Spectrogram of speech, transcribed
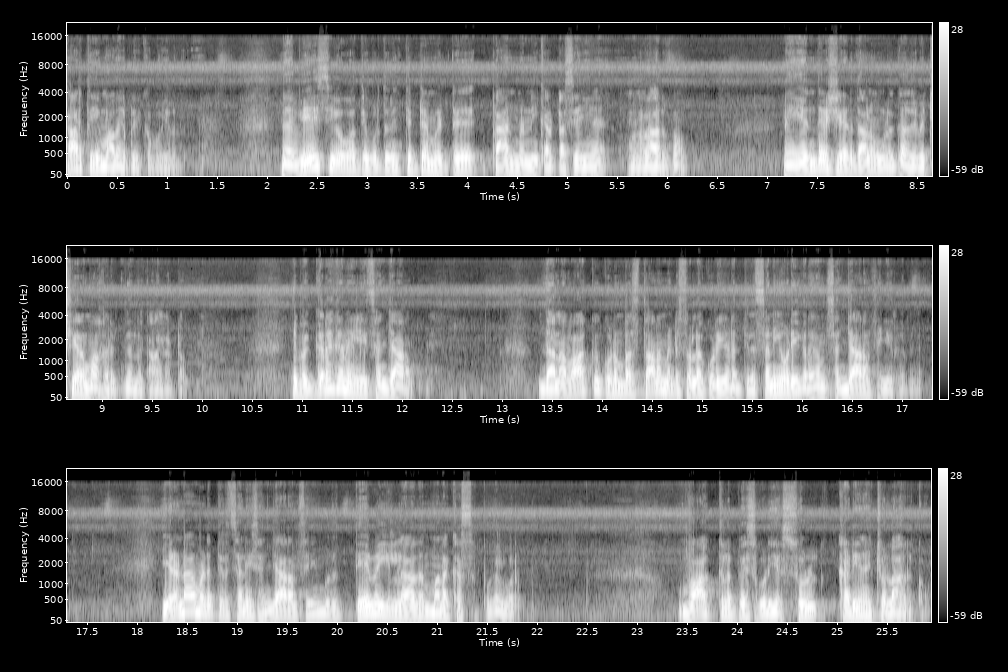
கார்த்திகை மாதம் எப்படி இருக்க போகிறது? இந்த வேசி யோகத்தை பொறுத்தவரைக்கும் திட்டமிட்டு பிளான் பண்ணி கரெக்டாக செய்யுங்க. உங்களுக்கு நல்லாயிருக்கும் நீங்கள் எந்த விஷயம் எடுத்தாலும் உங்களுக்கு அது வெற்றிகரமாக இருக்குது இந்த காலகட்டம். இப்போ கிரகநிலை சஞ்சாரம். தனவாக்கு குடும்பஸ்தானம் என்று சொல்லக்கூடிய இடத்தில் சனியோடைய கிரகம் சஞ்சாரம் செய்கிறதுங்க. இரண்டாம் இடத்தில் சனி சஞ்சாரம் செய்யும்போது தேவையில்லாத மனக்கசப்புகள் வரும். வாக்கில் பேசக்கூடிய சொல் கடின சொல்லாக இருக்கும்.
